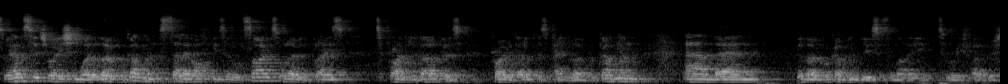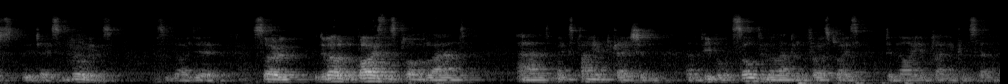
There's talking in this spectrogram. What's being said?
So we have a situation where the local government is selling off these little sites all over the place to private developers. Private developers pay the local government, and then the local government uses the money to refurbish the adjacent buildings. This is the idea. So the developer buys this plot of land and makes planning application, and the people that sold him the land in the first place deny him planning consent.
